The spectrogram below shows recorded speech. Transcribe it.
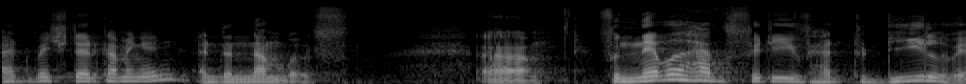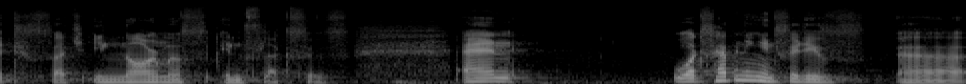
at which they're coming in and the numbers. Uh, so never have cities had to deal with such enormous influxes. And what's happening in cities uh,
